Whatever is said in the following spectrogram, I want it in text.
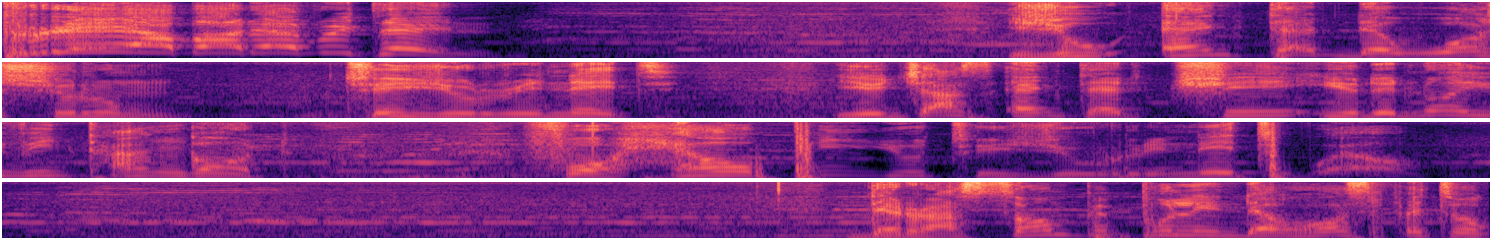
Pray about everything. You entered the washroom to urinate. You just entered. You did not even thank God for helping you to urinate well. there are some people in the hospital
